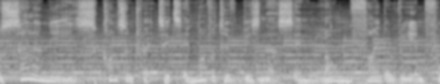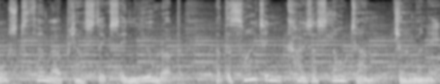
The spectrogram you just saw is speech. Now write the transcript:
Celanese concentrates its innovative business in long fiber reinforced thermoplastics in Europe at the site in Kaiserslautern, Germany.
